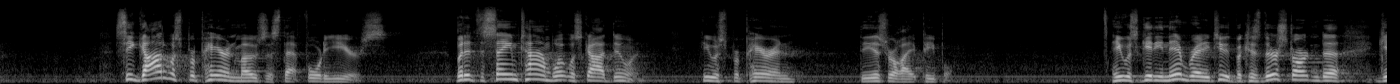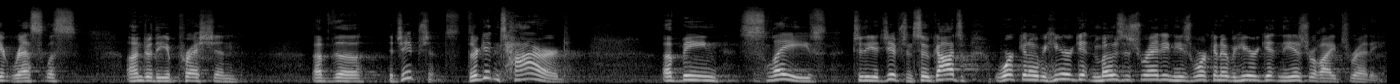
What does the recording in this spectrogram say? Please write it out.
See, God was preparing Moses that 40 years. But at the same time, what was God doing? He was preparing the Israelite people. He was getting them ready too because they're starting to get restless under the oppression of the Egyptians. They're getting tired of being slaves to the Egyptians. So God's working over here getting Moses ready, and He's working over here getting the Israelites ready.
